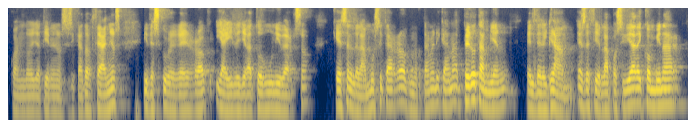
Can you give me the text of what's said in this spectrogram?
cuando ella tiene, no sé si 14 años, y descubre gay rock, y ahí le llega todo un universo que es el de la música rock norteamericana, pero también el del glam, es decir, la posibilidad de combinar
